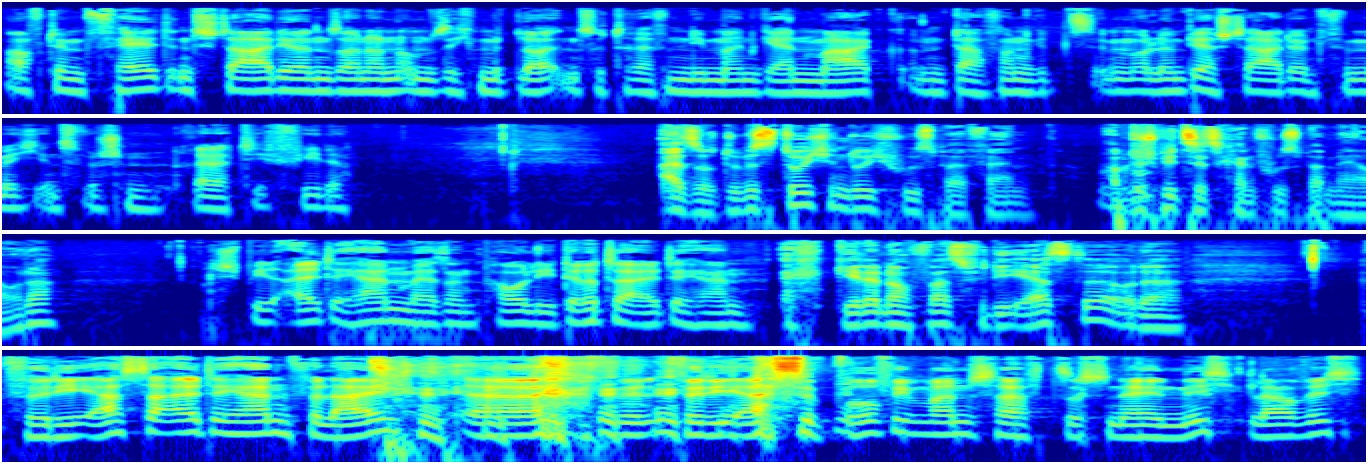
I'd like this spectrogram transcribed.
auf dem Feld ins Stadion, sondern um sich mit Leuten zu treffen, die man gern mag. Und davon gibt es im Olympiastadion für mich inzwischen relativ viele. Also, du bist durch und durch Fußballfan. Aber du spielst jetzt keinen Fußball mehr, oder? Spielt alte Herren bei St. Pauli, dritte alte Herren. Geht da noch was für die erste oder? Für die erste alte Herren vielleicht, äh, für, für die erste Profimannschaft so schnell nicht, glaube ich.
